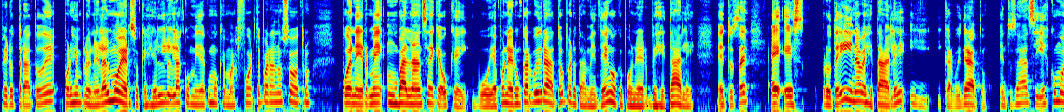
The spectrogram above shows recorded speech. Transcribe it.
pero trato de, por ejemplo, en el almuerzo, que es el- la comida como que más fuerte para nosotros, ponerme un balance de que, ok, voy a poner un carbohidrato, pero también tengo que poner vegetales. Entonces, eh, es proteína, vegetales y, y carbohidratos. Entonces, así es como,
